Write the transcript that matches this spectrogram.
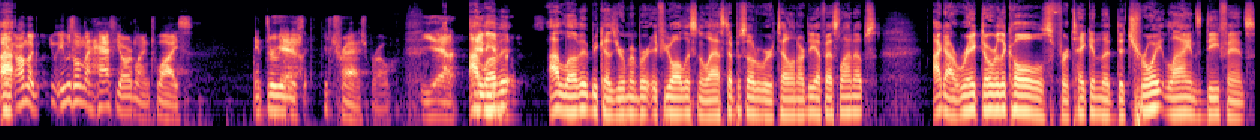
Like on the he was on the half yard line twice and threw Yeah. in. You're trash, bro. yeah, I Any love of it. Those. I love it because you remember if you all listened to last episode, we were telling our DFS lineups. I got raked over the coals for taking the Detroit Lions defense,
